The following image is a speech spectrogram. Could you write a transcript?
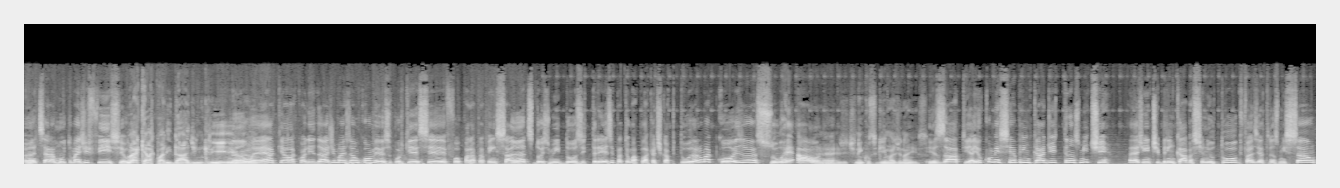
Antes era muito mais difícil. Eu- Não é aquela qualidade incrível. não é aquela qualidade, mas é um começo, porque se for parar pra pensar antes, 2012 13, pra ter uma placa de captura era uma coisa surreal, É, né? a gente nem conseguia imaginar isso. Exato, e aí eu comecei a brincar de transmitir. Aí a gente brincava assim no YouTube, fazia transmissão,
